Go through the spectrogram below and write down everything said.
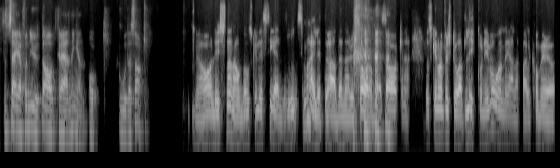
så att säga få njuta av träningen och goda saker. Ja, lyssnarna, om de skulle se smilet du hade när du sa de där sakerna, då skulle man förstå att lyckonivån i alla fall kommer att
